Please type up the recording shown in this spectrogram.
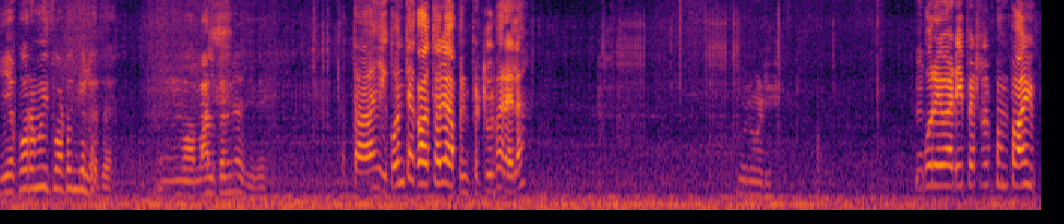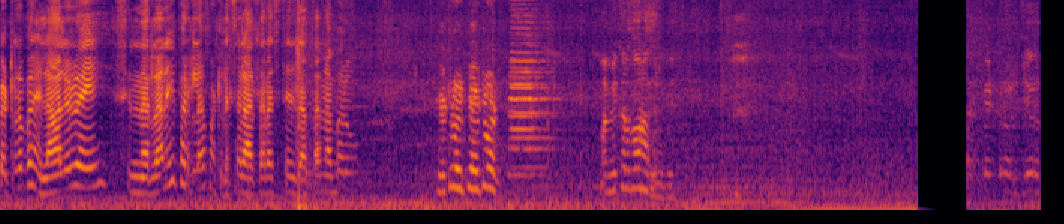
हे पोरमीत वाटून गेलं होतं म- मालकाने राहते ते आता हे कोणत्या गावात आलोय आपण पेट्रोल भरायला गुरुवाडी गुरेवाडी पेट्रोल पंप आम्ही पेट्रोल भरायला आलेलो आहे सिन्नरला नाही भरलं म्हटलं चला आता रस्त्याने जाताना भरू पेट्रोल पेट्रोल मग मी करतो ना रुपये पेट्रोल झिरो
